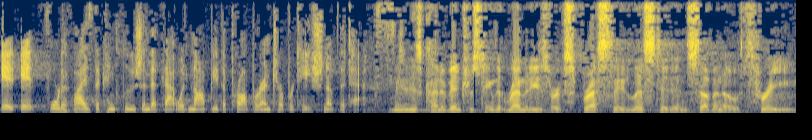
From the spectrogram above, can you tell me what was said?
it, it fortifies the conclusion that that would not be the proper interpretation of the text. I mean, it is kind of interesting that remedies are expressly listed in 703,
